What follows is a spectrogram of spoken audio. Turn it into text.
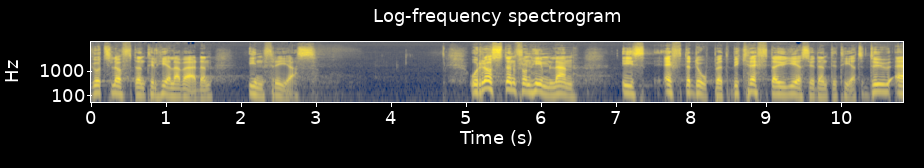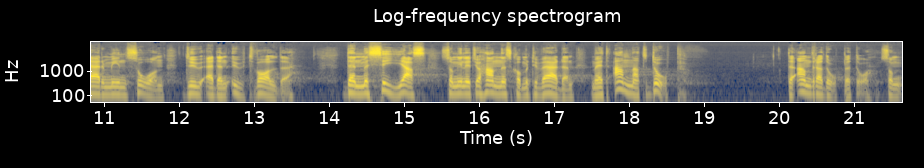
Guds löften till hela världen infrias. Och rösten från himlen efter dopet bekräftar ju Jesu identitet. Du är min son, du är den utvalde. Den Messias som enligt Johannes kommer till världen med ett annat dop. Det andra dopet då, som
